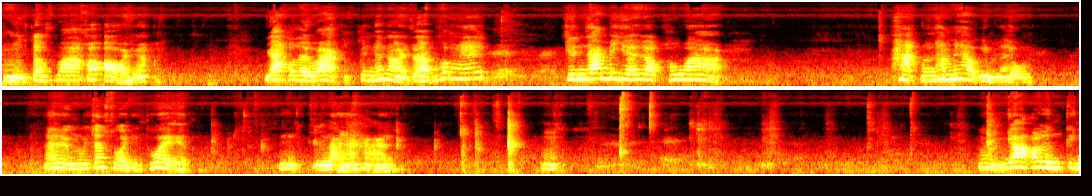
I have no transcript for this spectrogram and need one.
อืมจังฟ้าก็อ่อนเนี่ยยากเลยว่ากินแค่หน่อยแต่พวกนี้กินได้ไม่เยอะหรอกเพราะว่า ผักมันทำให้เราอิ่มเร็ว แล้วมีเจ้าสวนอีกถ้วยอีกอืมกินหลังอาหารอืมอืมย่าก็ลืมกิน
